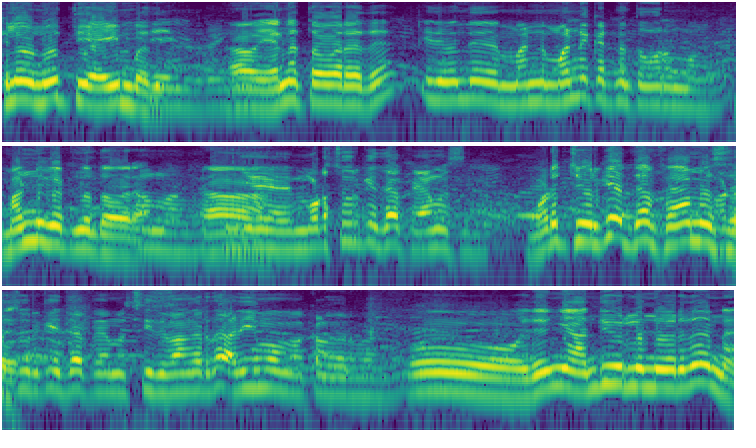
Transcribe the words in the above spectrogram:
கிலோ நூற்றி ஐம்பது. என்ன துவரம் இது இது வந்து மண் மண்ணு கட்டின துவரமாங்க மண்ணு கட்டின துவரம் இங்கே முடச்சூருக்கு இதான் ஃபேமஸுங்க முடிச்சூருக்கே இதுதான் ஃபேமஸ் முடச்சூருக்கு இதான் ஃபேமஸ் இது வாங்குறது அதிகமாக மக்கள் வருவாங்க. ஓ இது எங்கே அந்தியூர்லேருந்து வருதா என்ன?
